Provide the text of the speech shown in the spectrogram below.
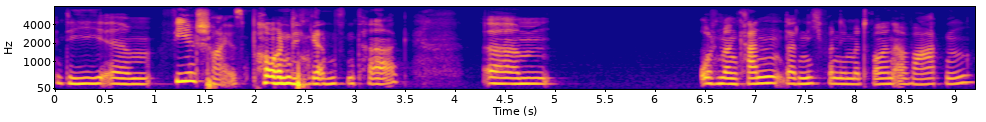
die ähm, viel Scheiß bauen den ganzen Tag. Ähm, und man kann dann nicht von den Betreuern erwarten,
